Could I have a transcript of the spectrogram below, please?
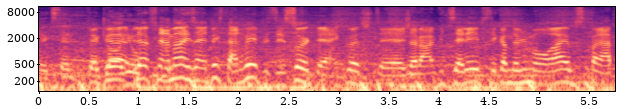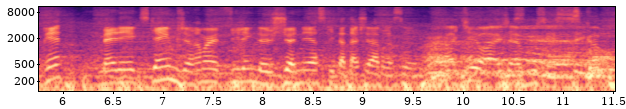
Fait que Fait que là, finalement, les Olympiques, c'est arrivé, puis c'est sûr que, écoute, j'avais envie d'y aller, puis c'est comme devenu mon rêve aussi par après. Mais les X Games, j'ai vraiment un feeling de jeunesse qui est attaché après ça. Ok, ouais, j'avoue, c'est. C'est comme,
